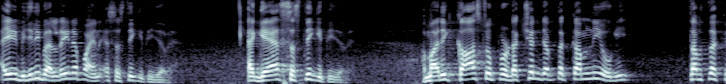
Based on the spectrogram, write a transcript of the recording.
जी बिजली बल रही ना ਇਹ सस्ती की जाए गैस सस्ती की जाए हमारी कास्ट ऑफ़ प्रोडक्शन जब तक कम नहीं होगी, तब तक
